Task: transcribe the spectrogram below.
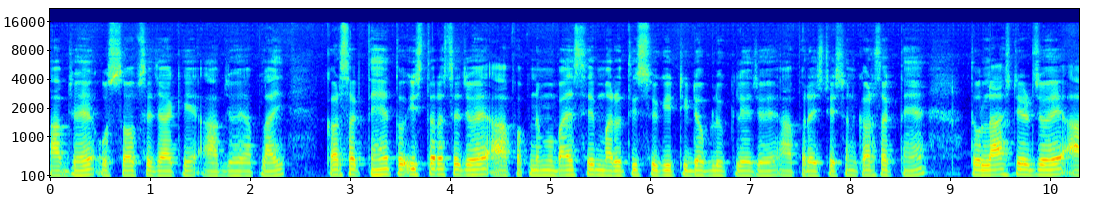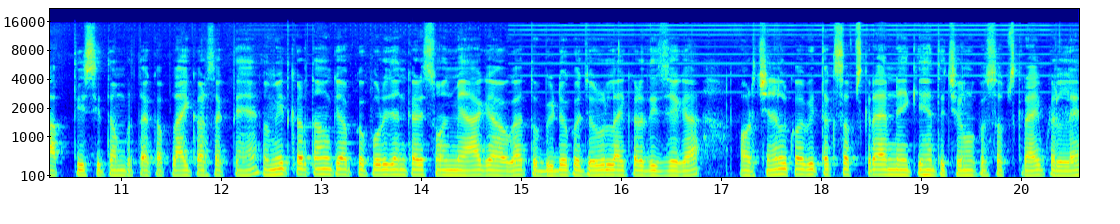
आप जो है उस शॉप से जाके आप जो है अप्लाई कर सकते हैं तो इस तरह से जो है आप अपने मोबाइल से मारुति स्विगी टी डब्ल्यू के लिए जो है आप रजिस्ट्रेशन कर सकते हैं। तो लास्ट डेट जो है आप 30 सितंबर तक अप्लाई कर सकते हैं। उम्मीद करता हूँ कि आपको पूरी जानकारी समझ में आ गया होगा तो वीडियो को ज़रूर लाइक कर दीजिएगा और चैनल को अभी तक सब्सक्राइब नहीं किए हैं तो चैनल को सब्सक्राइब कर ले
